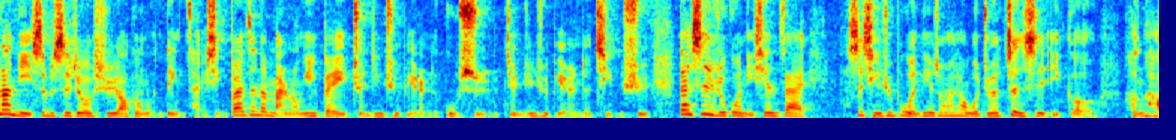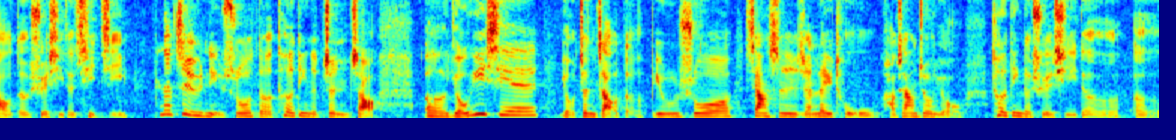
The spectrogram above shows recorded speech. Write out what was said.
那你是不是就需要更稳定才行？不然真的蛮容易被卷进去别人的故事，卷进去别人的情绪。但是如果你现在是情绪不稳定的状况下，我觉得正是一个很好的学习的契机。那至于你说的特定的证照。呃，有一些有证照的，比如说像是人类图，好像就有特定的学习的呃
